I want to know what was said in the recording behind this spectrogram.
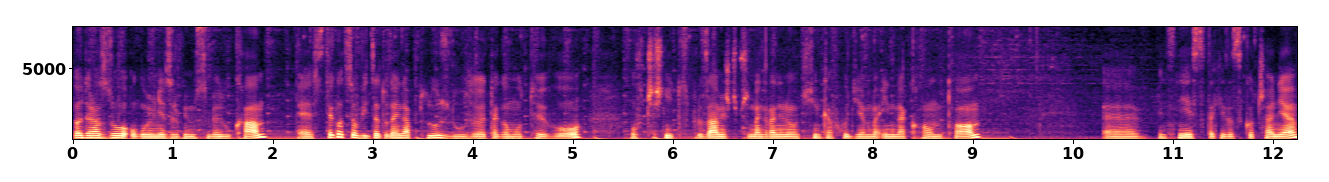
od razu ogólnie zrobimy sobie luka. E, Z tego co widzę tutaj na plus duży tego motywu, bo wcześniej to sprawdzałem jeszcze przed nagraniem odcinka, wchodziłem na inne konto, e, więc nie jest to takie zaskoczenie.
